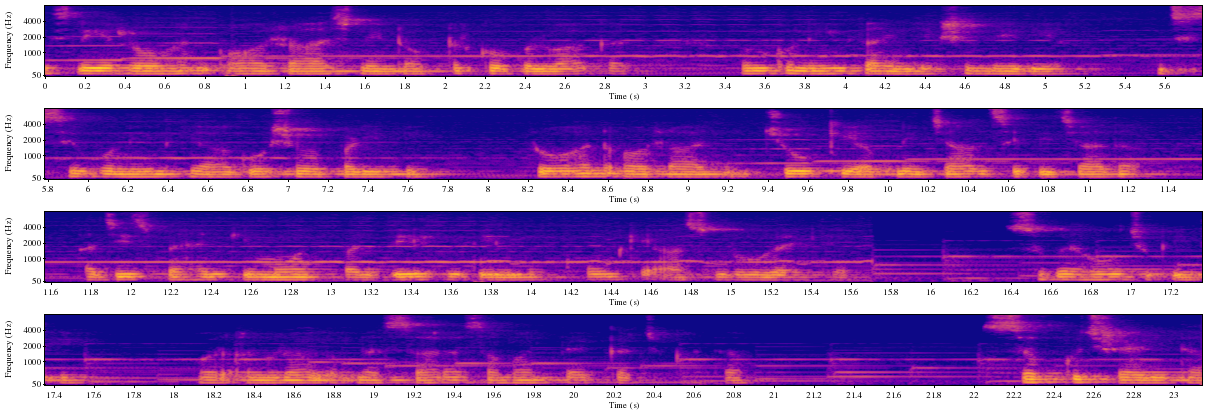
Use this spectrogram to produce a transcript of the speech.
इसलिए रोहन और राज ने डॉक्टर को बुलवाकर उनको नींद का इंजेक्शन दे दिया। जिससे वो नींद की आगोश में पड़ी थी। रोहन और राज, जो कि अपनी जान से भी ज़्यादा अज़ीज़ बहन की मौत पर दिल ही दिल में खून के आँसू रो रहे थे। सुबह हो चुकी थी और अनुराग अपना सारा सामान पैक कर चुका था। सब कुछ रेडी था,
